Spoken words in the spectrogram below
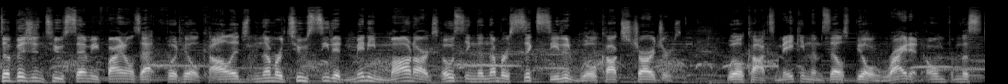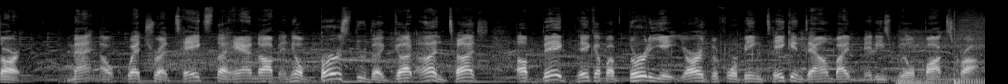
Division II semifinals at Foothill College, the number two seeded Mitty Monarchs hosting the number six seeded Wilcox Chargers. Wilcox making themselves feel right at home from the start. Matt Alquetra takes the handoff and he'll burst through the gut untouched. A big pickup of 38 yards before being taken down by Mitty's Will Foxcroft.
